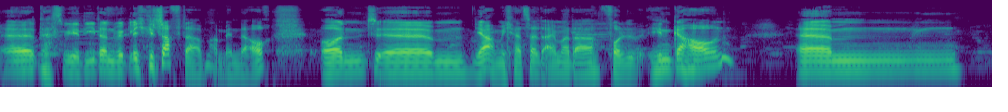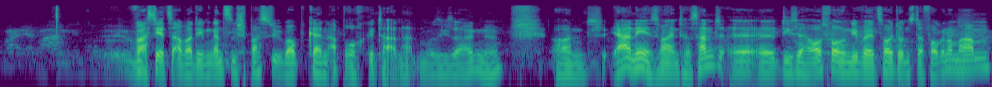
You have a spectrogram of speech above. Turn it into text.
äh, dass wir die dann wirklich geschafft haben am Ende auch. Und ähm, ja, mich hat's halt einmal da voll hingehauen. Ähm, was jetzt aber dem ganzen Spaß überhaupt keinen Abbruch getan hat, muss ich sagen. Ne? Und ja, nee, es war interessant, äh, äh, diese Herausforderung, die wir jetzt heute uns da vorgenommen haben,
